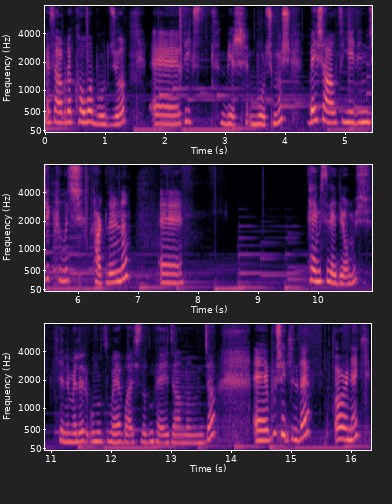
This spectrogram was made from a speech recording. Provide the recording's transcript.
Mesela burada kova burcu e, fixed bir burçmuş. 5, 6, 7. kılıç kartlarını e, temsil ediyormuş. Kelimeleri unutmaya başladım heyecanlanınca. E, bu şekilde örnek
